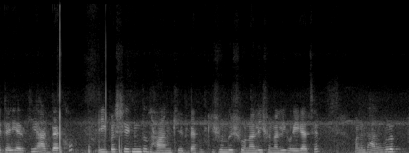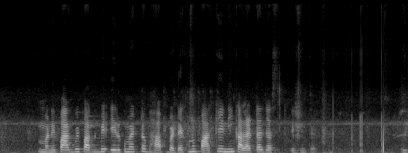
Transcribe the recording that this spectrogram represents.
এটাই আর কি। আর দেখো এই পাশে কিন্তু ধান ক্ষেত। দেখো কি সুন্দর সোনালি সোনালি হয়ে গেছে। মানে ধানগুলো মানে পাকবে পাকবে এরকম একটা ভাব বাট এখনও পাকেনি কালারটা জাস্ট এসেছে। ওই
